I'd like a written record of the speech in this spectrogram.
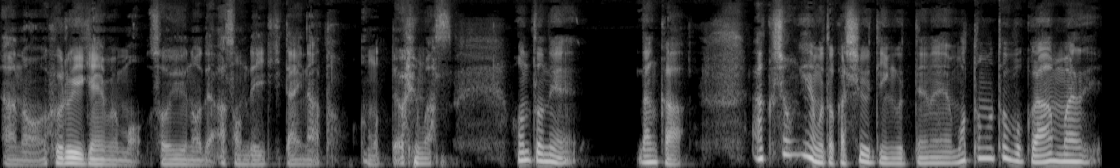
あの、古いゲームもそういうので遊んでいきたいなと思っております。ほんとね、なんか、アクションゲームとかシューティングってね、もともと僕はあんまり、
